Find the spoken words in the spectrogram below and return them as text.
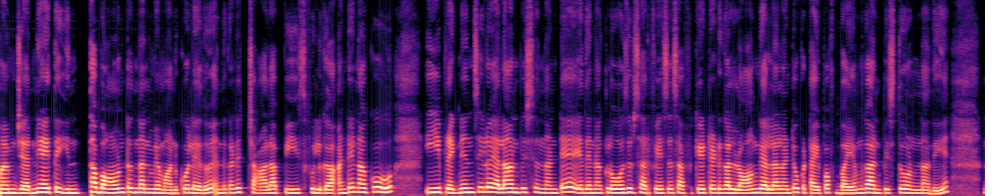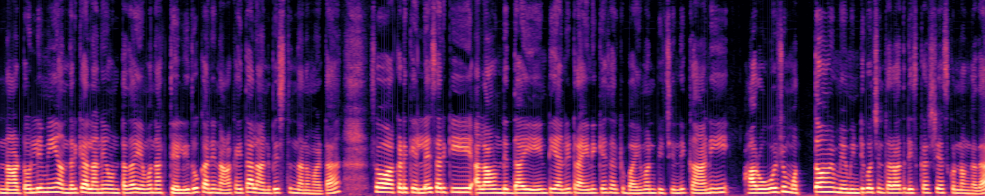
మేము జర్నీ అయితే ఇంత బాగుంటుందని మేము అనుకోలేదు. ఎందుకంటే చాలా పీస్ఫుల్గా అంటే నాకు ఈ ప్రెగ్నెన్సీలో ఎలా అనిపిస్తుందంటే ఏదైనా క్లోజ్డ్ సర్ఫేసెస్ సఫికేటెడ్గా లాంగ్ వెళ్ళాలంటే ఒక టైప్ ఆఫ్ భయంగా అనిపిస్తూ ఉన్నది. నాట్ ఓన్లీ మీ అందరికీ అలానే ఉంటుందో ఏమో నాకు తెలీదు కానీ నాకైతే అలా అనిపిస్తుంది అనమాట సో అక్కడికి వెళ్ళేసరికి అలా ఉండిద్దా ఏంటి అని ట్రైన్ ఎక్కేసరికి భయం అనిపించింది. కానీ ఆ రోజు మొత్తం మేము ఇంటికి వచ్చిన తర్వాత డిస్కస్ చేసుకున్నాం కదా.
